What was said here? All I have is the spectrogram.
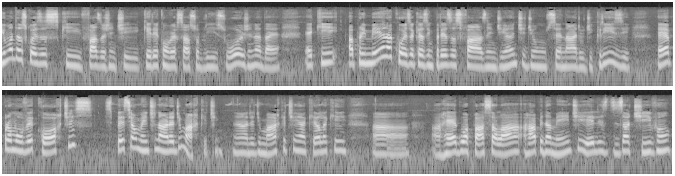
E uma das coisas que faz a gente querer conversar sobre isso hoje, né, Daya, é que a primeira coisa que as empresas fazem diante de um cenário de crise é promover cortes, especialmente na área de marketing. A área de marketing é aquela que a a régua passa lá rapidamente e eles desativam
